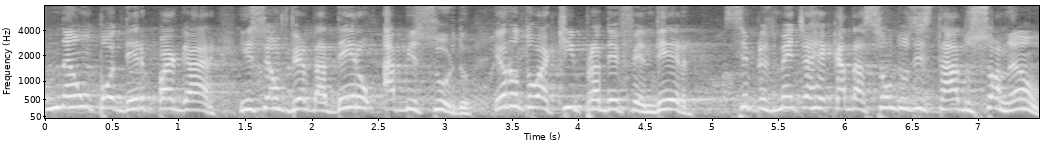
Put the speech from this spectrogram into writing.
não poder pagar. Isso é um verdadeiro absurdo. Eu não estou aqui para defender simplesmente a arrecadação dos estados só não.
